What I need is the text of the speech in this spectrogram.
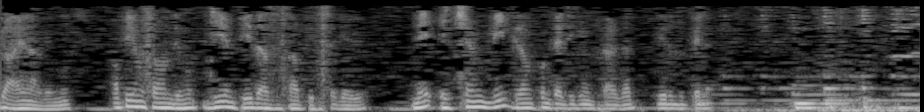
ගායනා වෙන්නේ. අපි එම සවන් දෙමු ජී.එම්. පීදාස සහ පිරිස ගෙවි. මේ HMV ග්‍රැමෆෝන් තැටිකින් පුරාගත් විරුදු පෙළ. Thank you.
